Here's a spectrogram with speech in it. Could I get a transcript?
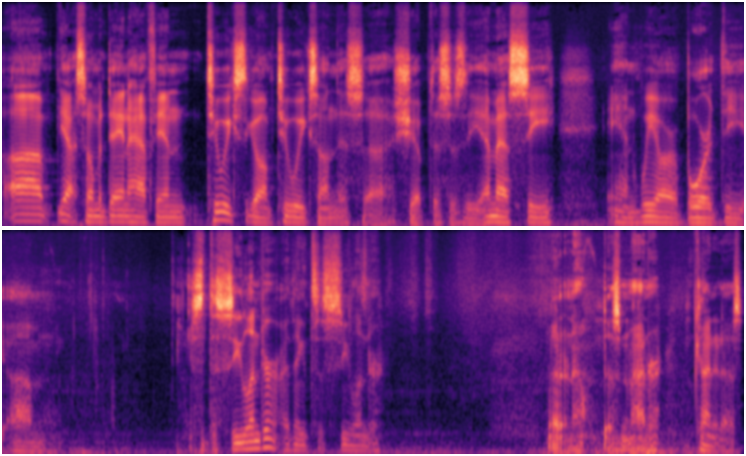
Uh, yeah, so I'm a day and a half in. Two weeks to go. I'm two weeks on this uh, ship. This is the MSC, and we are aboard the. Um, is it the Sealander? I think it's a Sealander. I don't know. Doesn't matter. Kind of does.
